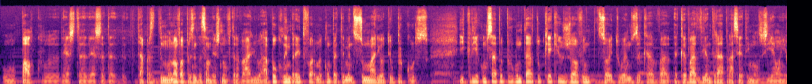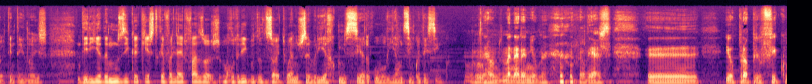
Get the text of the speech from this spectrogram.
o palco desta, desta, de, de, uma nova apresentação deste novo trabalho. Há pouco lembrei de forma completamente sumária o teu percurso e queria começar por perguntar-te o que é que o jovem de 18 anos acaba, acabado de entrar para a Sétima Legião em 82, diria da música que este cavalheiro faz hoje. O Rodrigo de 18 anos saberia reconhecer o Leão de 55? Não, de maneira nenhuma. Aliás, eh, eu próprio fico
